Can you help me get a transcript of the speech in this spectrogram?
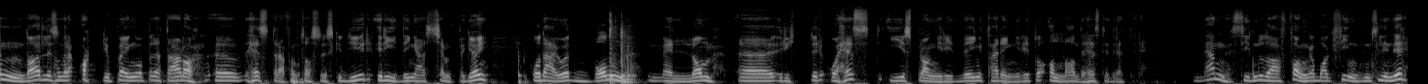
enda et litt sånn artig poeng oppi dette her, da. Eh, hester er fantastiske dyr. Riding er kjempegøy. Og det er jo et bånd mellom uh, rytter og hest i sprangridning, terrengritt og alle andre hesteidretter. Men siden du da er fanga bak fiendens linjer,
